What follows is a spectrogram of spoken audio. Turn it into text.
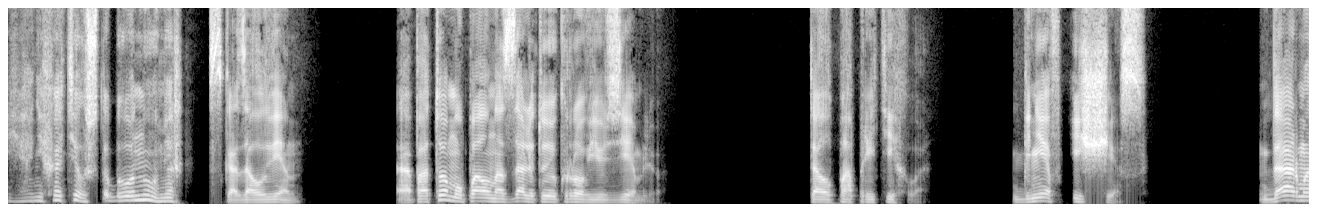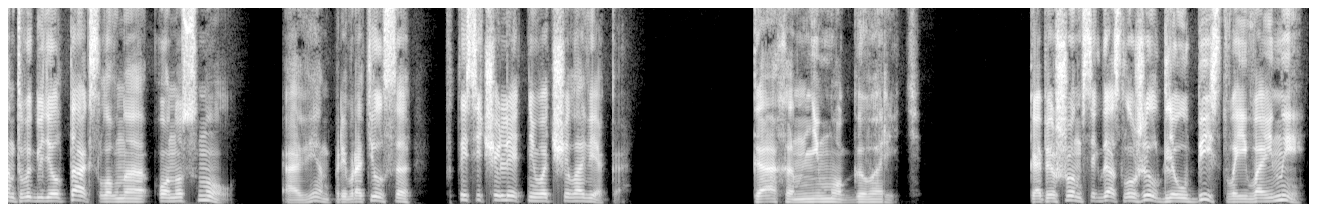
«Я не хотел, чтобы он умер», — сказал Вен. А потом упал на залитую кровью землю. Толпа притихла. Гнев исчез. Дармонт выглядел так, словно он уснул, а Вен превратился в тысячелетнего человека. Кахан не мог говорить. Капюшон всегда служил для убийства и войны.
